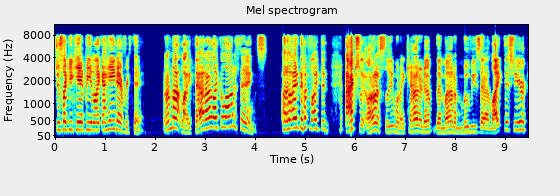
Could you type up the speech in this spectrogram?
Just like you can't be like, I hate everything. And I'm not like that. I like a lot of things. I have liked it. Actually, honestly, when I counted up the amount of movies that I liked this year,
